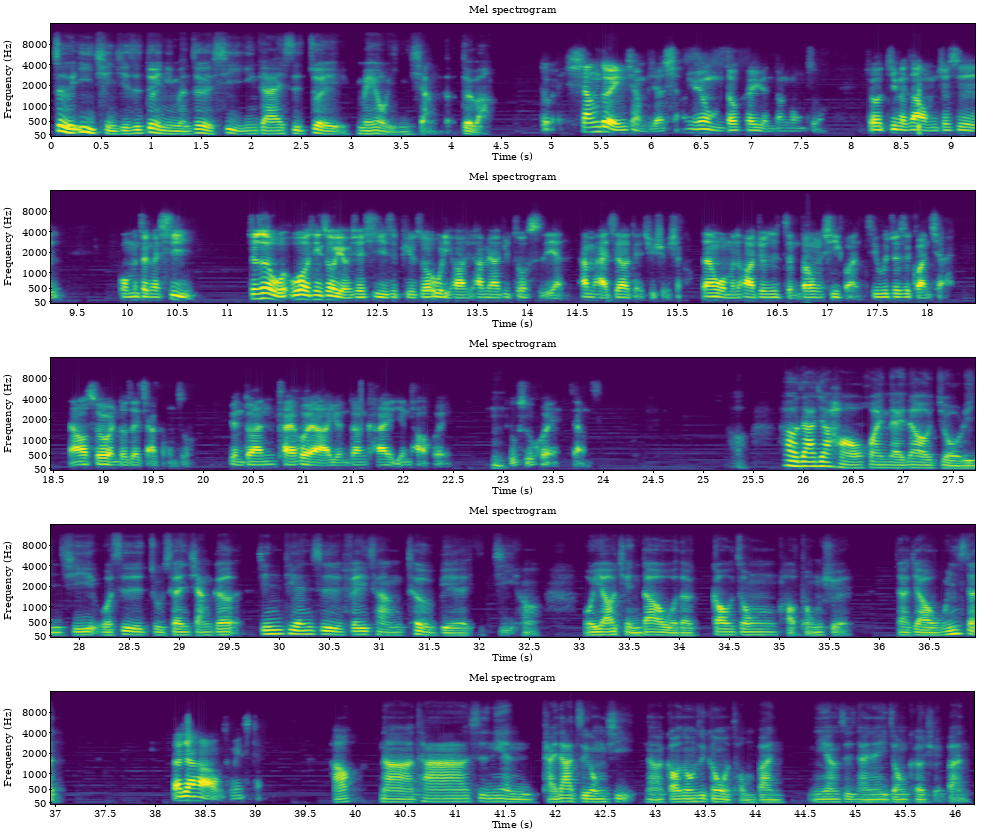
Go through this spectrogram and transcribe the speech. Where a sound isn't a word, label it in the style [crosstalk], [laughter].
这个疫情其实对你们这个系应该是最没有影响的，对吧？对，相对影响比较小，因为我们都可以远端工作，就基本上我们就是我们整个系，就是我我有听说有一些系是，比如说物理化学，他们要去做实验，他们还是要得去学校，但我们的话就是整栋系馆几乎就是关起来，然后所有人都在家工作，远端开会啊，远端开研讨会、嗯读书会这样子。好 Hello，大家好，欢迎来到九零七，我是主持人翔哥。今天是非常特别的一集哈，我邀请到我的高中好同学，他叫 Winston。大家好，我是 Winston。好，那他是念台大资工系，那高中是跟我同班，一样是台南一中科学班。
